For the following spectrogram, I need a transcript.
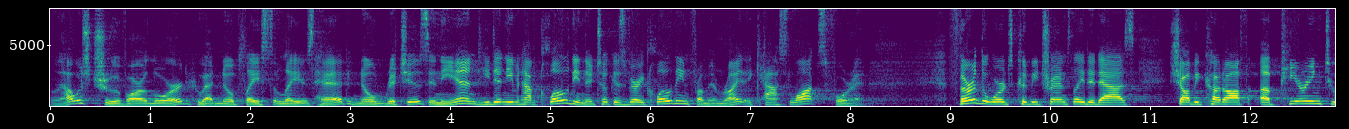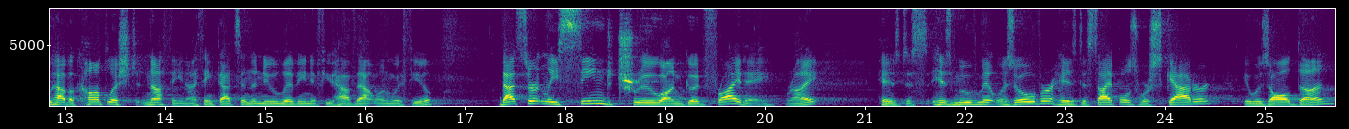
Well, that was true of our Lord, who had no place to lay his head, no riches. In the end, he didn't even have clothing. They took his very clothing from him, right? They cast lots for it. Third, the words could be translated as shall be cut off, appearing to have accomplished nothing. I think that's in the New Living if you have that one with you. That certainly seemed true on Good Friday, right? His, his movement was over, his disciples were scattered, it was all done.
